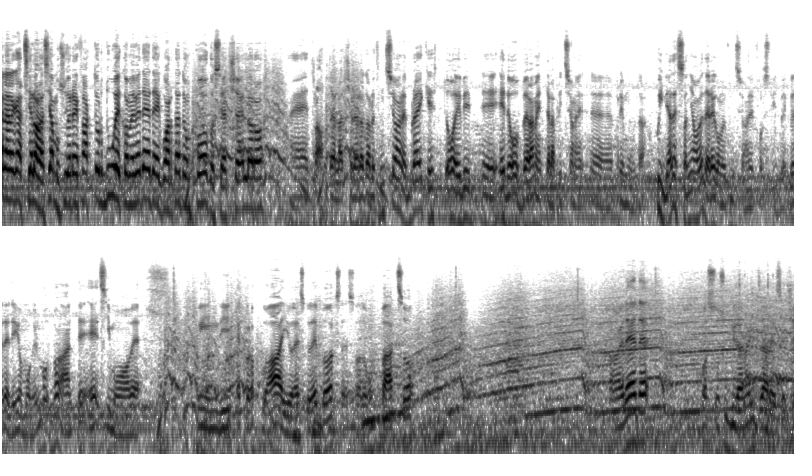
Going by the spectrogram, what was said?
Bene ragazzi, allora siamo su R Factor 2, come vedete guardate un po' così accelero, eh, troppo, l'acceleratore funziona, il brake ed ho veramente la frizione eh, premuta. Quindi adesso andiamo a vedere come funziona il force feedback, vedete io muovo il volante e si muove, quindi eccolo qua, io esco dai box, adesso vado un pazzo, come vedete posso subito analizzare se c'è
